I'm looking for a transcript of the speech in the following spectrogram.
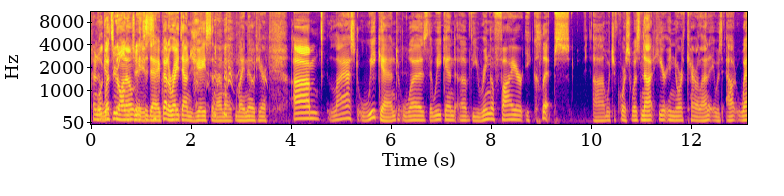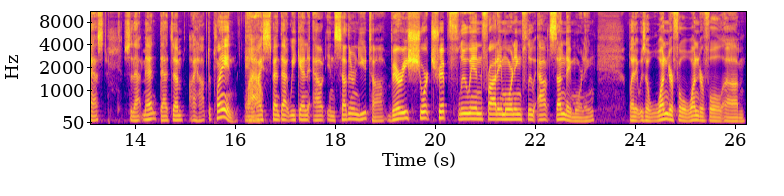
I don't We'll get what's going on with me today. I've got to write down Jason on my, my note here. Um, last weekend was the weekend of the Ring of Fire eclipse um, which of course was not here in North Carolina. It was out west. So that meant that um, I hopped a plane and Wow. I spent that weekend out in southern Utah. Very short trip, flew in Friday morning, flew out Sunday morning. But it was a wonderful, wonderful um,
